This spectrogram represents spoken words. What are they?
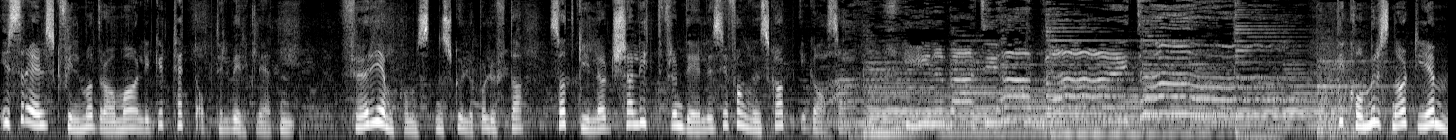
Israelsk film og drama ligger tett opp til virkeligheten. Før hjemkomsten skulle på lufta, satt Gilad Shalit fremdeles i fangenskap i Gaza. De kommer snart hjem,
